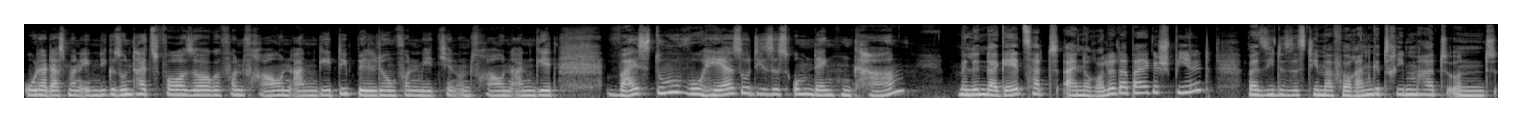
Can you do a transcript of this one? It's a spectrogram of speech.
oder dass man eben die Gesundheitsvorsorge von Frauen angeht, die Bildung von Mädchen und Frauen angeht. Weißt du, woher so dieses Umdenken kam? Melinda Gates hat eine Rolle dabei gespielt, weil sie dieses Thema vorangetrieben hat und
